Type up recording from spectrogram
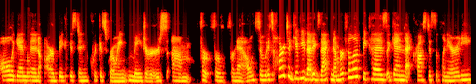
all again within our biggest and quickest growing majors um, for, for, for now. So it's hard to give you that exact number, Philip, because again, that cross-disciplinarity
